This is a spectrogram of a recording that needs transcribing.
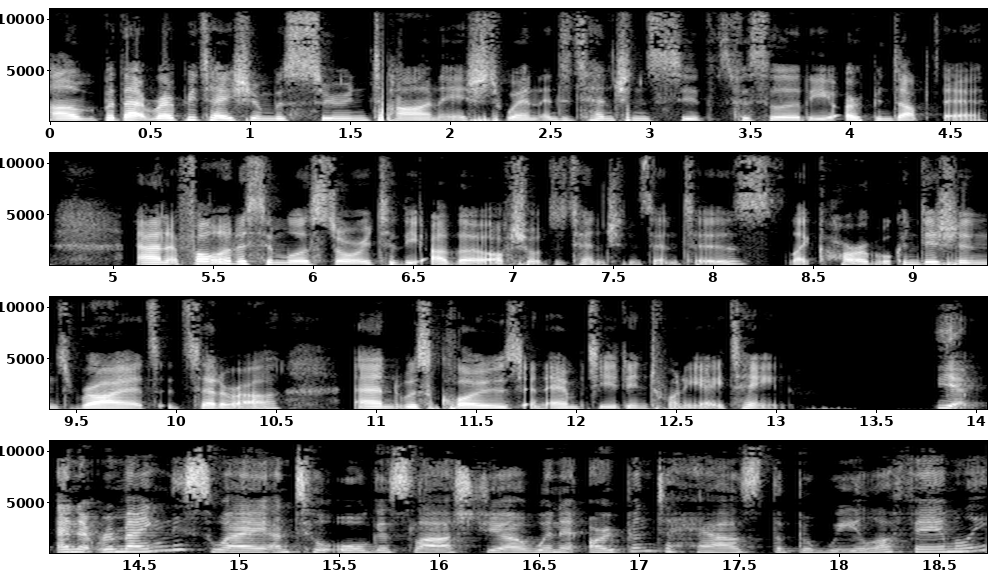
Um, but that reputation was soon tarnished when a detention facility opened up there. And it followed a similar story to the other offshore detention centres, like horrible conditions, riots, etc., and was closed and emptied in 2018. Yeah, and it remained this way until August last year when it opened to house the Biloela family.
